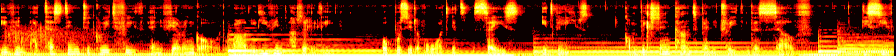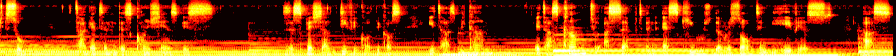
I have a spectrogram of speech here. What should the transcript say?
even attesting to great faith and fearing God, while living absolutely opposite of what it says it believes. Conviction can't penetrate the self deceived soul. Targeting this conscience is is especially difficult because it has become it has come to accept and excuse the resulting behaviors as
